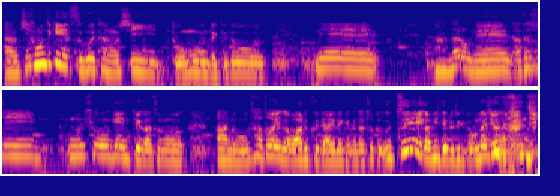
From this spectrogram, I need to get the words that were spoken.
あの、基本的にはすごい楽しいと思うんだけど、ねえ、なんだろうね。私の表現っていうか、その、あの、例えが悪くてあれだけど、なんかちょっと、うつ映画見てる時と同じような感じ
